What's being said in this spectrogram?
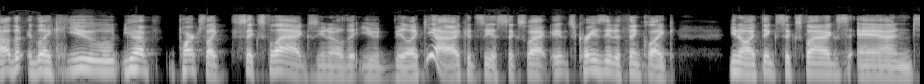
other like you you have parks like Six Flags, you know, that you'd be like, yeah, I could see a Six Flag. It's crazy to think like, you know, I think Six Flags and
